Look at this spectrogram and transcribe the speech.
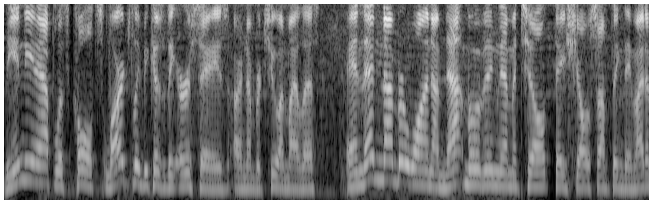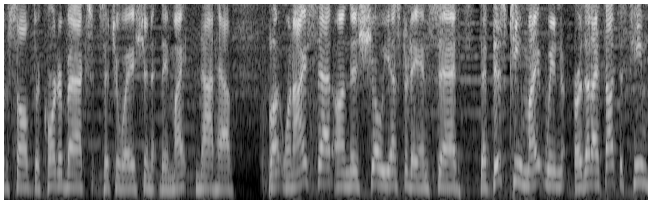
the Indianapolis Colts, largely because of the Irsays, are number two on my list. And then number one, I'm not moving them until they show something. They might have solved their quarterback's situation. They might not have. But when I sat on this show yesterday and said that this team might win, or that I thought this team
